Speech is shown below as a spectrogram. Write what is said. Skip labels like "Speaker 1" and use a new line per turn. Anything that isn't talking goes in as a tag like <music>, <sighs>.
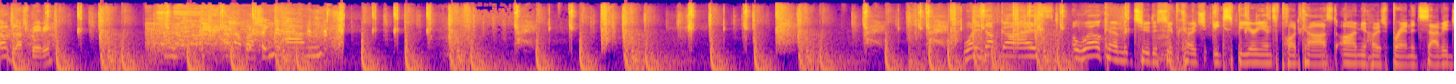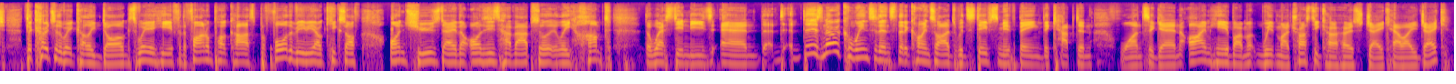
don't, don't, don't blush, baby.
I'm not blushing. Um,
What is up, guys? Welcome to the Supercoach Experience podcast. I'm your host, Brandon Savage, the coach of the week, Cully Dogs. We're here for the final podcast before the BBL kicks off on Tuesday. The Aussies have absolutely humped the West Indies, and th- there's no coincidence that it coincides with Steve Smith being the captain once again. I'm here by my, with my trusty co-host, Jake. How are you, Jake?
